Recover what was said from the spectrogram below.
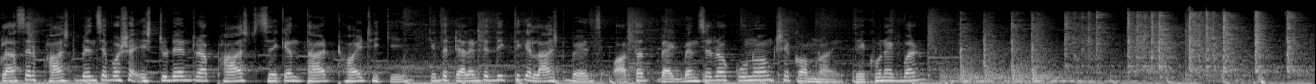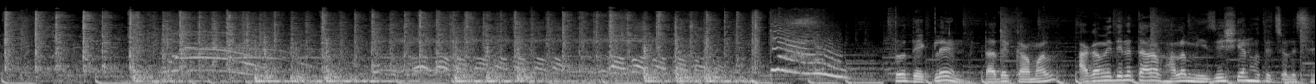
ক্লাসের ফার্স্ট বেঞ্চে বসা স্টুডেন্টরা ফার্স্ট সেকেন্ড থার্ড হয় ঠিকই, কিন্তু ট্যালেন্টের দিক থেকে লাস্ট বেঞ্চ অর্থাৎ ব্যাক বেঞ্চেরও কোনো অংশে কম নয়। দেখুন একবার। তো দেখলেন তাদের কামাল। আগামী দিনে তারা ভালো মিউজিশিয়ান হতে চলেছে।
